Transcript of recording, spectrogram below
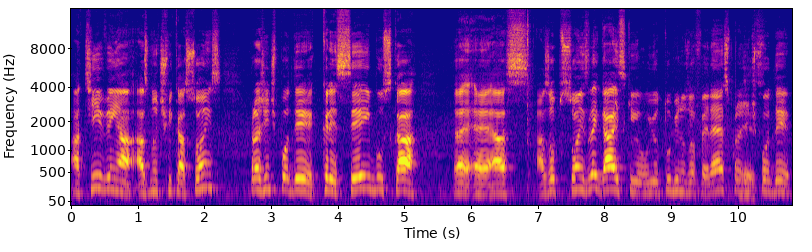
ativem a, as notificações para a gente poder crescer e buscar é, é, as, as opções legais que o YouTube nos oferece para a gente poder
